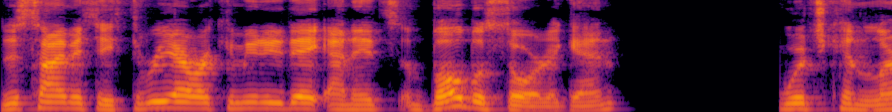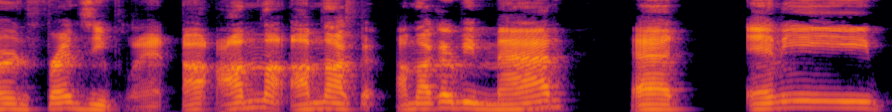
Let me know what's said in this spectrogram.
This time it's a three hour community day and it's Bulbasaur again, which can learn Frenzy Plant. I, I'm not I'm not I'm not gonna be mad at any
